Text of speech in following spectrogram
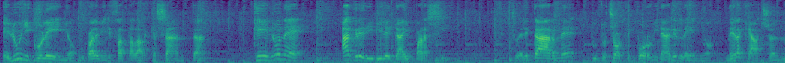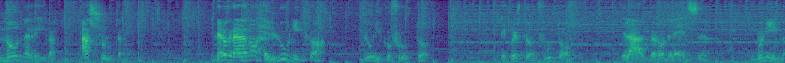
È l'unico legno, con il quale viene fatta l'arca santa, che non è aggredibile dai parassiti cioè le tarme, tutto ciò che può rovinare il legno, nella caccia non arriva assolutamente. Il melograno è l'unico, frutto, e questo è un frutto dell'albero, dell'Ez, il monim,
